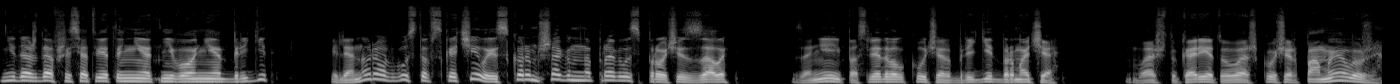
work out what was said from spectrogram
Не дождавшись ответа ни от него, ни от Бригит, Элеонора Августа вскочила и скорым шагом направилась прочь из залы. За ней последовал кучер Бригит Бормача. «Вашу карету ваш кучер помыл уже?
